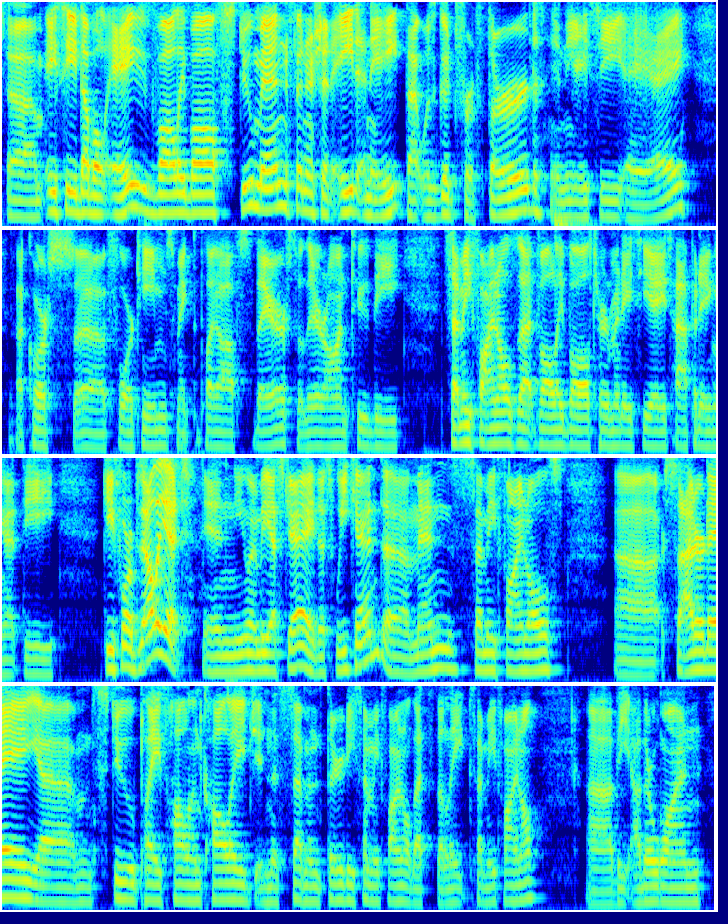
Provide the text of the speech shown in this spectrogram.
Um, ACAA volleyball, Stu men finish at eight and eight. That was good for third in the ACAA. Of course, uh, four teams make the playoffs there, so they're on to the semifinals. That volleyball tournament ACA is happening at the G Forbes Elliott in UNBSJ this weekend. Uh, men's semifinals. Uh, Saturday, um, Stu plays Holland College in the 7:30 semifinal. That's the late semifinal. Uh, the other one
